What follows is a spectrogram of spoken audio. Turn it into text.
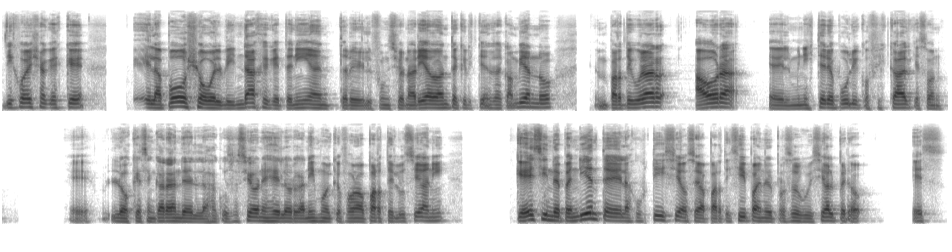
dijo ella, que es que el apoyo o el blindaje que tenía entre el funcionariado ante Cristina está cambiando. En particular, ahora el Ministerio Público Fiscal, que son eh, los que se encargan de las acusaciones, el organismo del que forma parte Luciani, que es independiente de la justicia, o sea, participa en el proceso judicial, pero es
